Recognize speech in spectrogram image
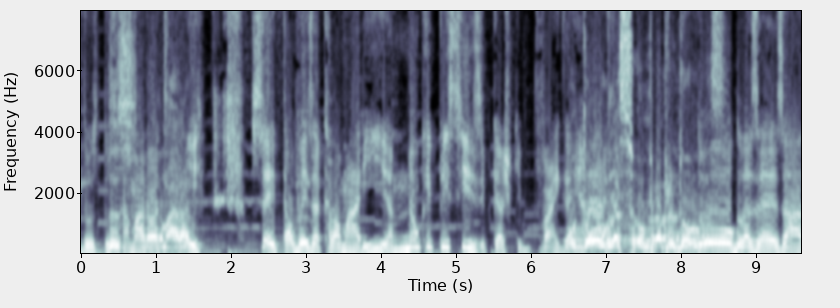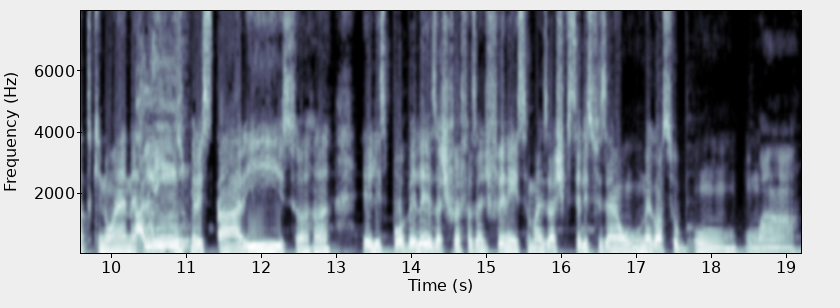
dos, dos, dos camarotes, camarotes ali sei, talvez aquela Maria, não que precise, porque acho que vai ganhar. O Douglas, o próprio Douglas. Douglas, é exato, que não é, né? Alin. Superstar, isso, aham. Uh -huh. Eles, pô, beleza, acho que vai fazer a diferença, mas acho que se eles fizeram um negócio, um, uma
